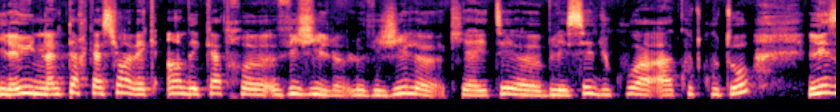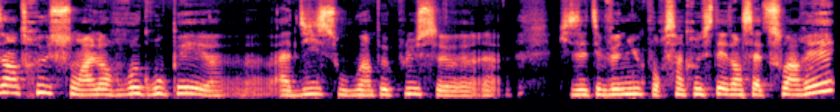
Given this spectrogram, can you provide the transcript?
il a eu une altercation avec un des quatre euh, vigiles, le vigile qui a été blessé du coup à, à coups de couteau. Les intrus sont alors regroupés à 10 ou un peu plus qu'ils étaient venus pour s'incruster dans cette soirée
